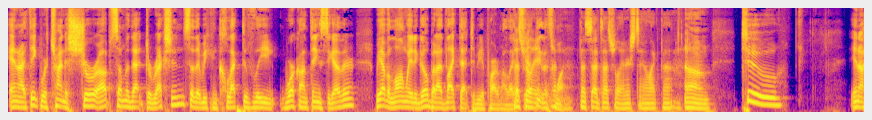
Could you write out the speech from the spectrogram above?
And I think we're trying to shore up some of that direction so that we can collectively work on things together. We have a long way to go, but I'd like that to be a part of my life. That's really I think that's that- one. That's, that's that's really interesting. I like that. Um, two, you know,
